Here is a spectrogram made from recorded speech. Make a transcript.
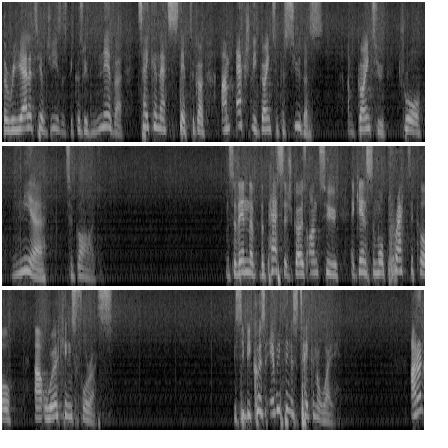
the reality of Jesus because we've never taken that step to go, I'm actually going to pursue this. I'm going to draw near to God. And so then the, the passage goes on to, again, some more practical uh, workings for us. You see, because everything is taken away, I don't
